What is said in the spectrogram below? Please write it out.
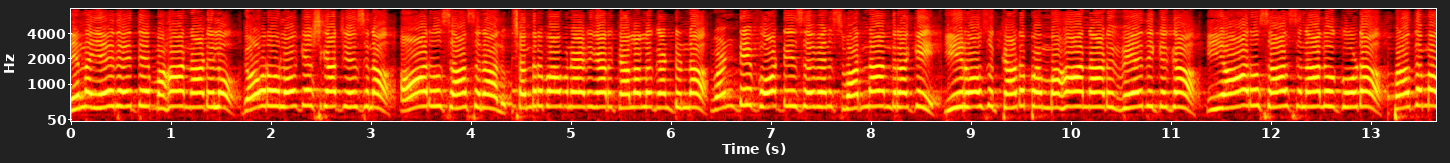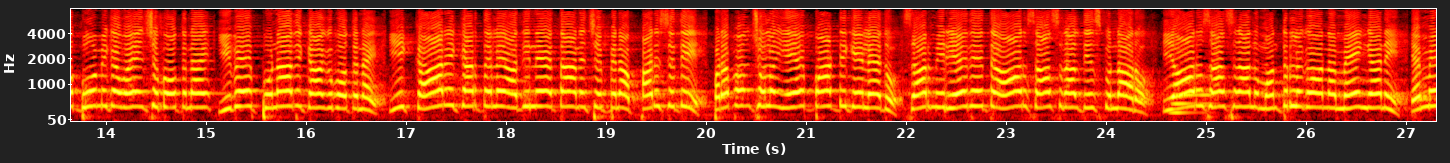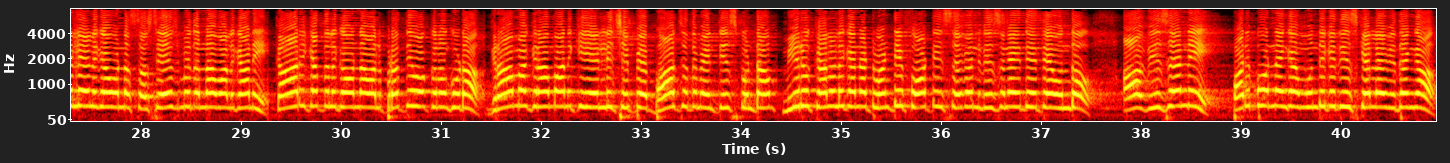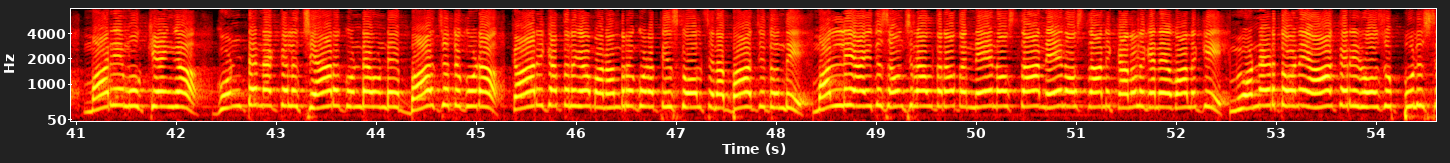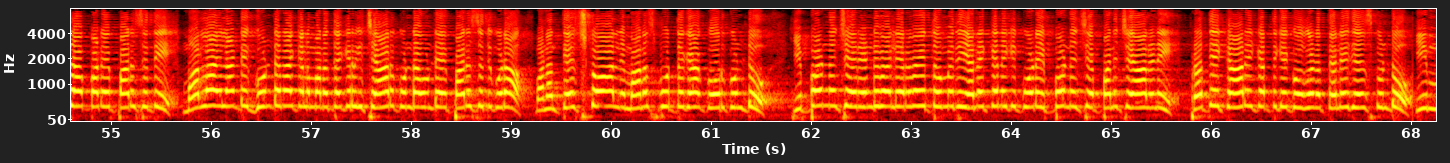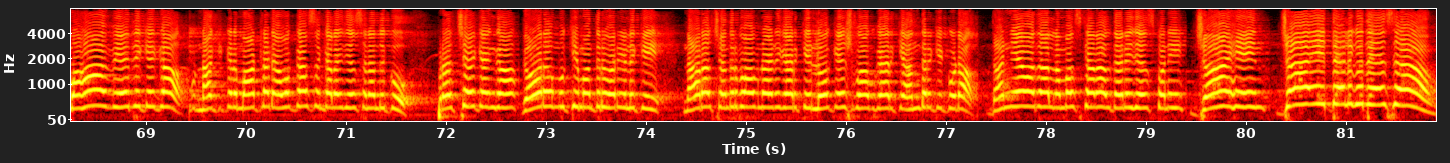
నిన్న ఏదైతే మహానాడులో గౌరవ్ లోకేష్ గారు చేసిన ఆరు శాసనాలు చంద్రబాబు నాయుడు గారు కలలు కంటున్న ట్వంటీ ఫార్టీ సెవెన్ స్వర్ణాంధ్రకి ఈ రోజు కడప మహానాడు వేదికగా ఈ ఆరు శాసనాలు కూడా ప్రథమ భూమిక వహించబోతున్నాయి. ఇవే పునాది కాగబోతున్నాయి. ఈ కార్యకర్తలే అధినేత అని చెప్పిన పరిస్థితి ప్రపంచంలో ఏ పార్టీకి లేదు. సార్ మీరు ఏదైతే ఆరు శాసనాలు తీసుకున్నారు. ఈ ఆరు శాసనాలు మంత్రులుగా ఉన్న మేం గాని ఎమ్మెల్యేలుగా ఉన్న స్టేజ్ మీద ఉన్న వాళ్ళు గాని కార్యకర్తలుగా ఉన్న వాళ్ళు ప్రతి ఒక్కరు కూడా గ్రామ గ్రామానికి వెళ్ళి చెప్పే బాధ్యత మేము తీసుకుంటాం. మీరు కలలుగా ట్వంటీ ఫార్టీ సెవెన్ విజన్ ఏదైతే ఉందో ఆ విజన్ని పరిపూర్ణంగా ముందుకు తీసుకెళ్ళే విధంగా మరీ ముఖ్యంగా గుంట నక్కలు చేరకుండా ఉండే బాధ్యత కూడా కార్యకర్తలుగా మనందరం కూడా తీసుకోవాల్సిన బాధ్యత ఉంది. మళ్ళీ ఐదు సంవత్సరాల తర్వాత నేను వస్తా నేను వస్తా అని కలలుగనే వాళ్ళకి మొన్నటితోనే ఆఖరి రోజు పులుసా పడే పరిస్థితి. మళ్ళా ఇలాంటి గుంట నక్కలు దగ్గరికి చేరకుండా ఉండే పరిస్థితి కూడా మనం తెచ్చుకోవాలని మనస్ఫూర్తిగా కోరుకుంటూ ఇప్పటి నుంచే రెండు వేల ఇరవై తొమ్మిది వెనక్కనికి కూడా ఇప్పటి నుంచే పని చేయాలని ప్రతి కార్యకర్తకి కూడా తెలియజేసుకుంటూ ఈ మహావేదికగా నాకు ఇక్కడ మాట్లాడే అవకాశం కలగజేసినందుకు ప్రత్యేకంగా గౌరవ ముఖ్యమంత్రి వర్యులకి నారా చంద్రబాబు నాయుడు గారికి లోకేష్ బాబు గారికి అందరికీ కూడా ధన్యవాదాలు నమస్కారాలు తెలియజేసుకొని జై హింద్ జై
